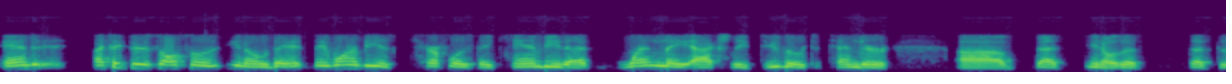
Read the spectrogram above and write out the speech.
and I think there's also you know they they want to be as careful as they can be that when they actually do go to tender, uh, that you know that that the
